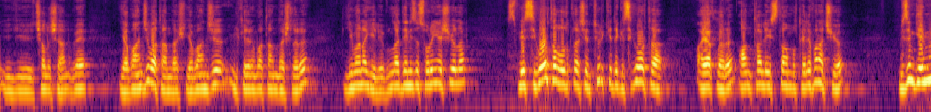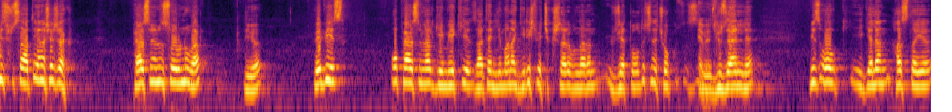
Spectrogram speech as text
e, çalışan ve yabancı vatandaş, yabancı ülkelerin vatandaşları limana geliyor. Bunlar denize sorun yaşıyorlar. Ve sigortalı oldukları için Türkiye'deki sigorta ayakları Antalya, İstanbul telefon açıyor. Bizim gemimiz şu saatte yanaşacak. Personelin sorunu var diyor. Ve biz o personel gemiye ki zaten limana giriş ve çıkışları bunların ücretli olduğu için de çok Evet. düzenli. Biz o gelen hastayı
